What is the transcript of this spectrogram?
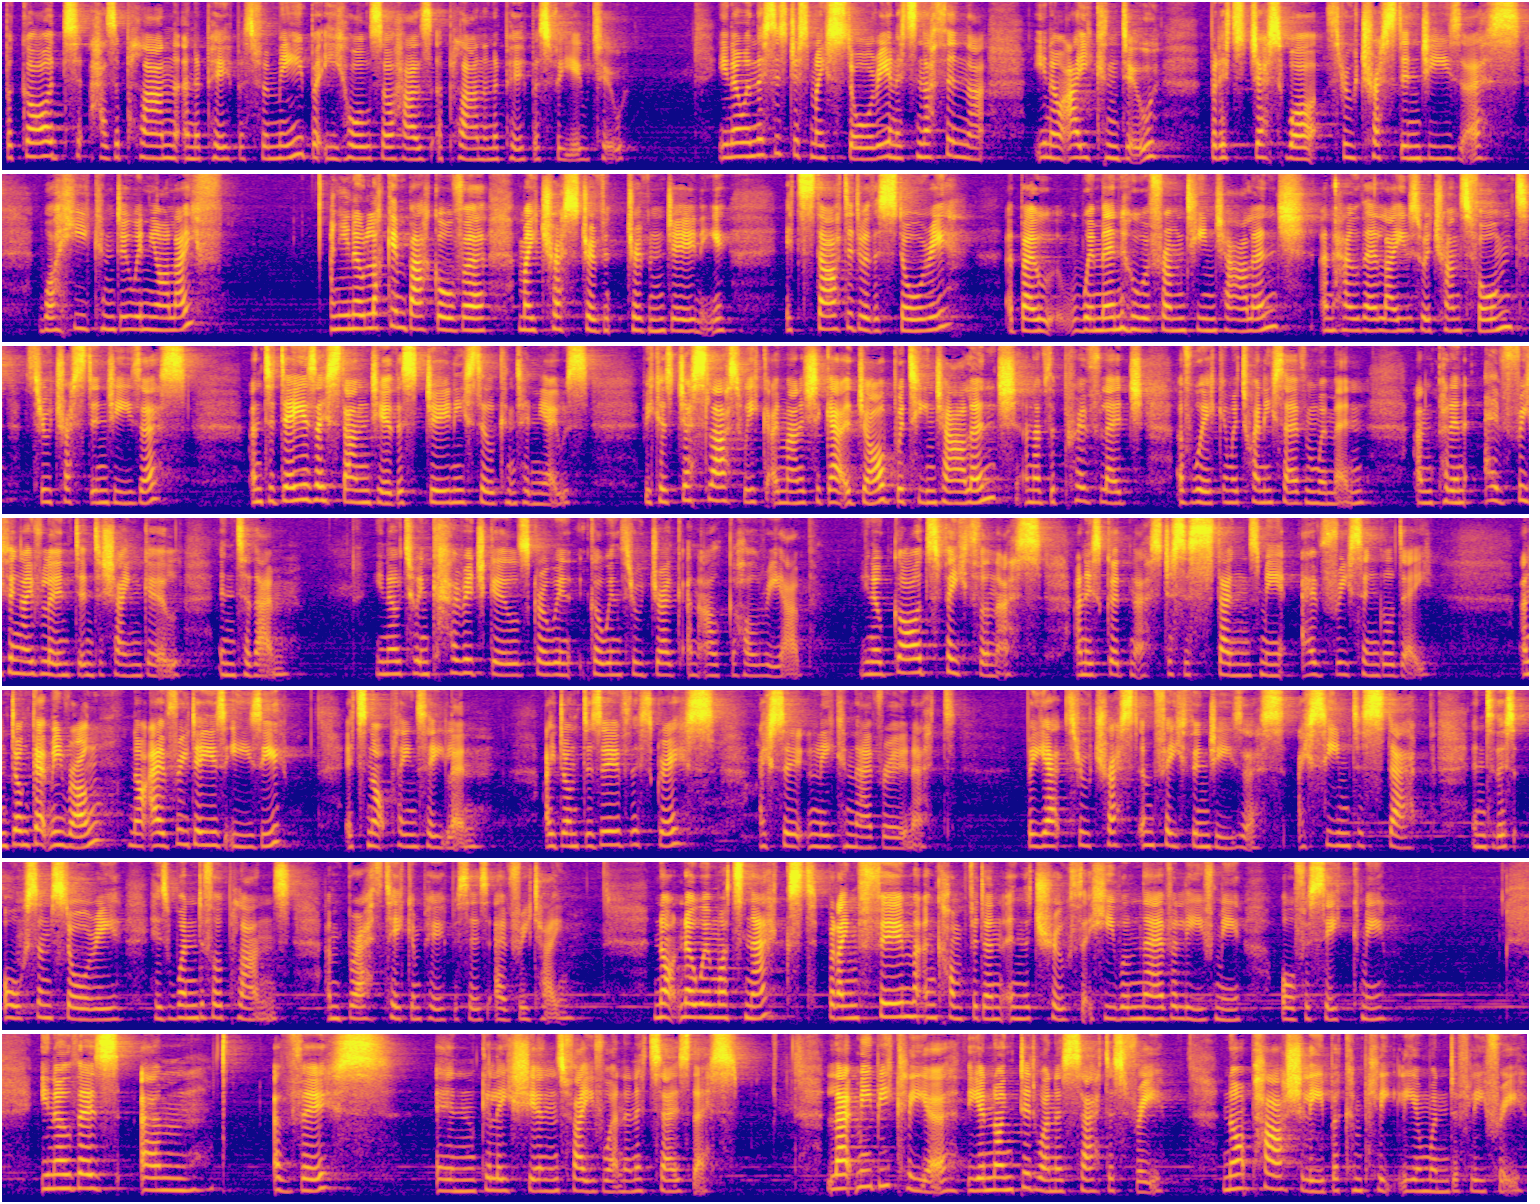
But God has a plan and a purpose for me, but He also has a plan and a purpose for you too. You know, and this is just my story, and it's nothing that, you know, I can do. but it's just what, through trust in Jesus, what He can do in your life. And you know, looking back over my trust driven journey, it started with a story about women who were from Teen Challenge and how their lives were transformed through trust in Jesus. And today, as I stand here, this journey still continues. Because just last week, I managed to get a job with Teen Challenge and have the privilege of working with 27 women and putting everything I've learned into Shine Girl into them. You know, to encourage girls growing, going through drug and alcohol rehab. You know, God's faithfulness and his goodness just astounds me every single day. And don't get me wrong, not every day is easy. It's not plain sailing. I don't deserve this grace. I certainly can never earn it. But yet, through trust and faith in Jesus, I seem to step into this awesome story, his wonderful plans, and breathtaking purposes every time. Not knowing what's next, but I'm firm and confident in the truth that he will never leave me or forsake me. You know, there's um, a verse in Galatians 5:1, and it says this Let me be clear, the anointed one has set us free, not partially, but completely and wonderfully free.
